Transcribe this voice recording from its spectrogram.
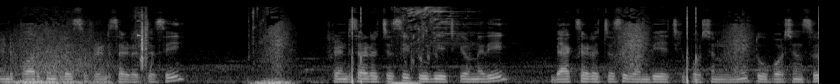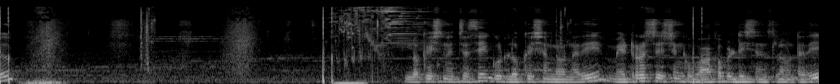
And parking place front side వచ్చేసి ఫ్రంట్ సైడ్ వచ్చేసి టూ బిహెచ్కే ఉన్నది. బ్యాక్ సైడ్ వచ్చేసి వన్ బిహెచ్కే పోర్షన్ ఉన్నాయి. టూ పోర్షన్స్ లొకేషన్ వచ్చేసి గుడ్ లొకేషన్లో ఉన్నది. మెట్రో స్టేషన్కి వాకబుల్ డిస్టెన్స్లో ఉంటుంది.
